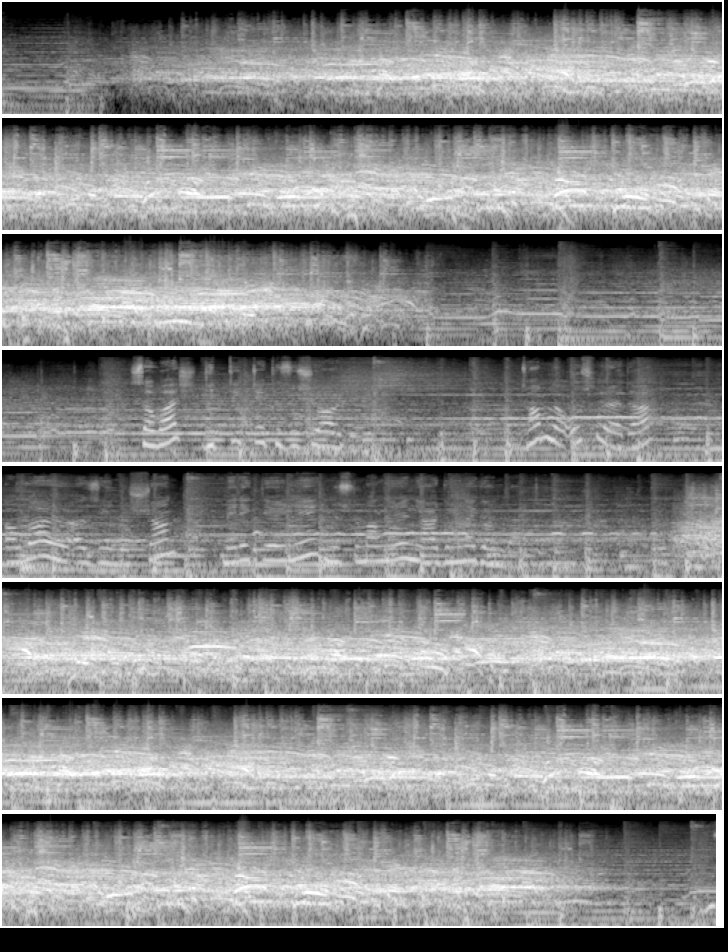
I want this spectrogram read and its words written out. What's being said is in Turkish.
Savaş gittikçe kızışıyordu. Tam da o sırada Allah-u Azimüşşan meleklerini Müslümanların yardımına gönderdi.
